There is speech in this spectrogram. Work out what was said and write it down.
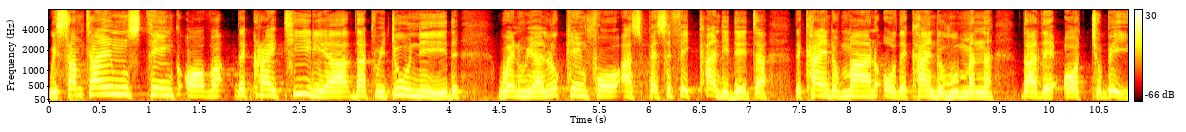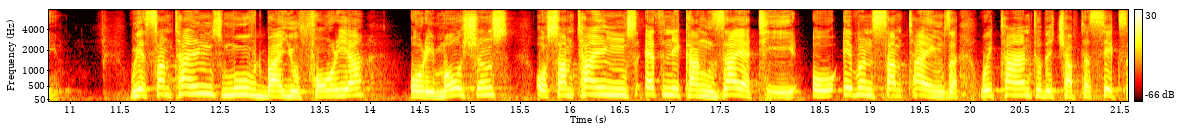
We sometimes think of the criteria that we do need when we are looking for a specific candidate, the kind of man or the kind of woman that they ought to be. We are sometimes moved by euphoria or emotions or sometimes ethnic anxiety, or even sometimes we turn to the chapter 6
